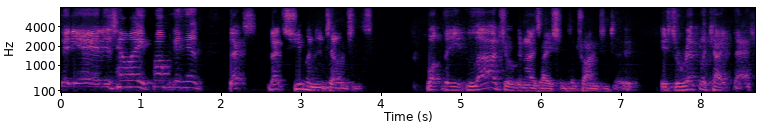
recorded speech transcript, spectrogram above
I said, yeah, it is. How are you? That's, that's human intelligence. What the large organisations are trying to do is to replicate that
